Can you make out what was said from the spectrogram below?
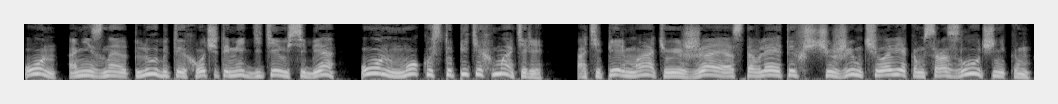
он, они знают, любит и хочет иметь детей у себя, он мог уступить их матери, а теперь мать, уезжая, оставляет их с чужим человеком, с разлучником.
